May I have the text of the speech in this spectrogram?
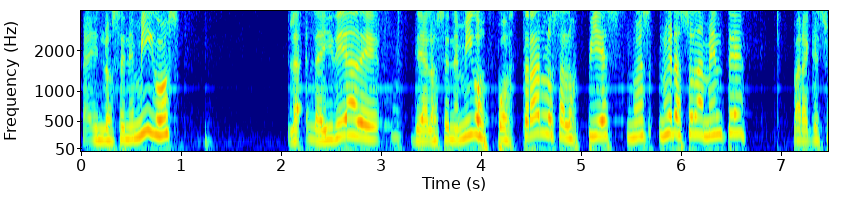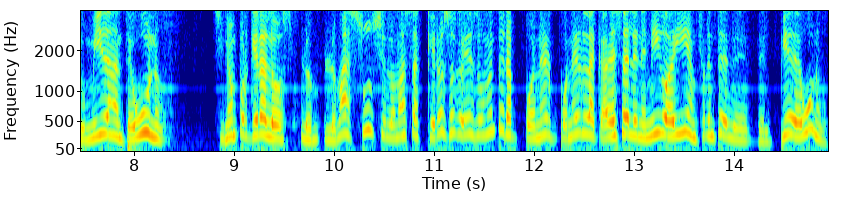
en los enemigos, la, idea de, a los enemigos postrarlos a los pies no, es, no era solamente para que se humidan ante uno, sino porque era lo, más sucio, lo más asqueroso que había en ese momento, era poner, poner la cabeza del enemigo ahí enfrente del pie de uno.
